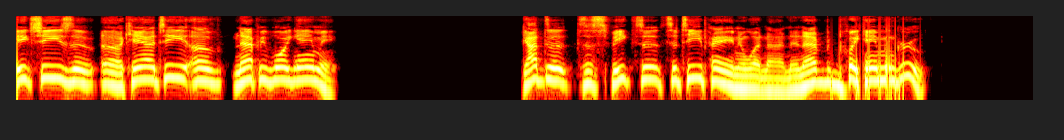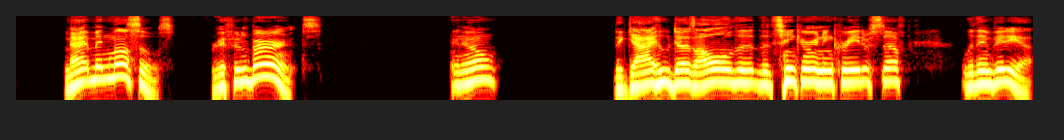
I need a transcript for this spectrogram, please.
Big Cheese of uh, KIT of Nappy Boy Gaming. Got to, to speak to, to T Pain and whatnot, and Nappy Boy Gaming group. Matt McMuscles, Griffin Burns. You know, the guy who does all the, the tinkering and creative stuff with NVIDIA,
